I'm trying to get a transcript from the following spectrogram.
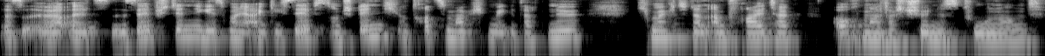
das, äh, als Selbstständige ist man ja eigentlich selbst und ständig und trotzdem habe ich mir gedacht, nö, ich möchte dann am Freitag auch mal was Schönes tun und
